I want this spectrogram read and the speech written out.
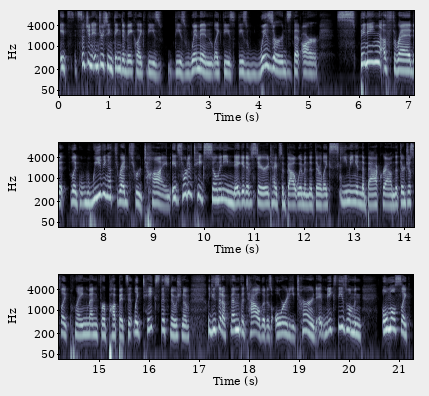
it's, it's such an interesting thing to make like these, these women, like these, these wizards that are spinning a thread, like weaving a thread through time. It sort of takes so many negative stereotypes about women that they're like scheming in the background, that they're just like playing men for puppets. It like takes this notion of, like you said, a femme fatale that is already turned. It makes these women almost like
